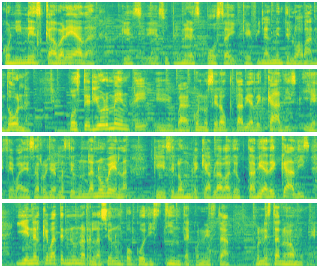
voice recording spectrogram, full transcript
con Inés Cabreada, que es eh, su primera esposa y que finalmente lo abandona. Posteriormente eh, va a conocer a Octavia de Cádiz y se va a desarrollar la segunda novela, que es el hombre que hablaba de Octavia de Cádiz y en el que va a tener una relación un poco distinta con esta, con esta nueva mujer.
